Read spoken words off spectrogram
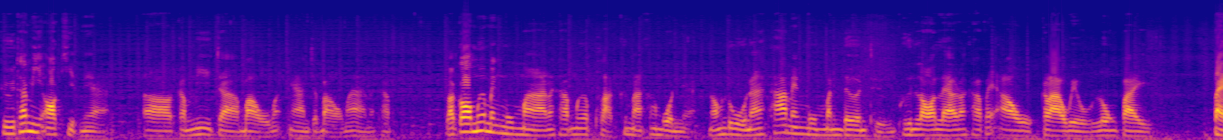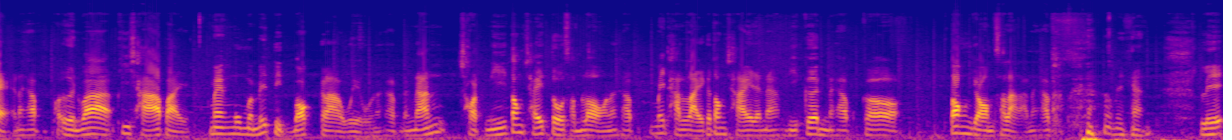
คือถ้ามีออคิดเนี่ยกัมมี่จะเบางานจะเบามากนะครับ แล้วก็เมื่อแมงมุมมานะครับ เมื่อผลักขึ้นมาข้างบนเนี่ยน้องดูนะ ถ้าแมงมุมมันเดินถึงพื้นร้อนแล้วนะครับให้เอากราวเวลลงไป แตะนะครับเผอิญว่าพี่ช้าไปแมงมุมมันไม่ติดบล็อกกราวเวลนะครับดังนั้นช็อตนี้ต้องใช้ตัวสำรองนะครับไม่ทันไรก็ต้องใช้แล้วนะบีเกิลนะครับก็ต้องยอมสละนะครับ ไม่งั้นเละ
